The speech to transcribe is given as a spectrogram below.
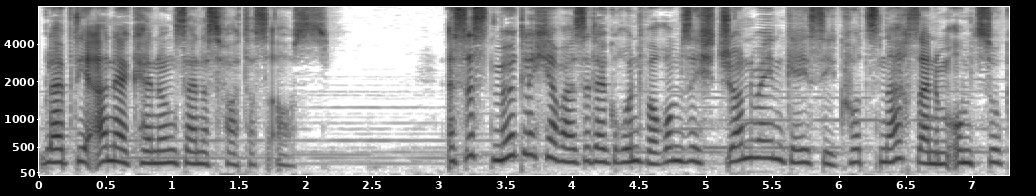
bleibt die Anerkennung seines Vaters aus. Es ist möglicherweise der Grund, warum sich John Wayne Gacy kurz nach seinem Umzug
